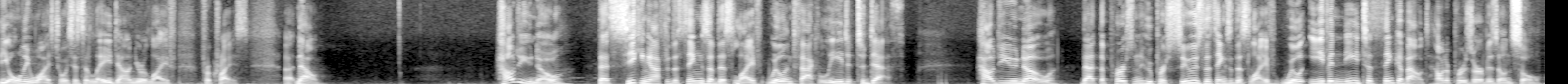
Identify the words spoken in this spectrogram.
The only wise choice is to lay down your life for Christ. Uh, now, how do you know that seeking after the things of this life will in fact lead to death? How do you know that the person who pursues the things of this life will even need to think about how to preserve his own soul?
